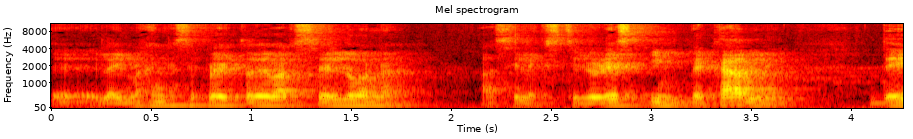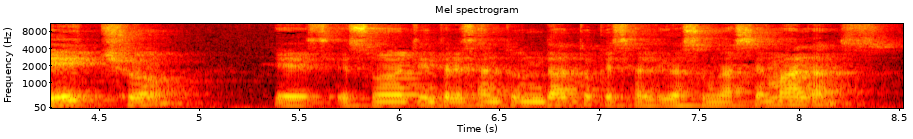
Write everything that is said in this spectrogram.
eh, la imagen que se proyecta de Barcelona hacia el exterior es impecable. De hecho, es, sumamente interesante un dato que salió hace unas semanas,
